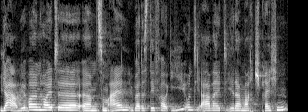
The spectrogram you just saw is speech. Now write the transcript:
Ja, wir wollen heute ähm, zum einen über das DVI und die Arbeit, die ihr da macht, sprechen.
